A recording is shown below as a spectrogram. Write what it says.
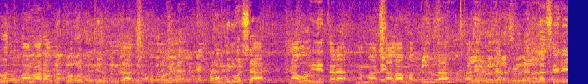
ಇವತ್ತು ಭಾನುವಾರ ಅವ್ರು ಹುಟ್ಟುಹಬ್ಬ ಬಿದ್ದಿರೋದ್ರಿಂದ ಅದನ್ನು ತಪ್ಪೋಗಿದೆ ಮುಂದಿನ ವರ್ಷ ನಾವು ಇದೇ ಥರ ನಮ್ಮ ಶಾಲಾ ಮಕ್ಕಳಿಂದ ಕಾಲೇಜು ವಿದ್ಯಾರ್ಥಿಗಳು ಎಲ್ಲ ಸೇರಿ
